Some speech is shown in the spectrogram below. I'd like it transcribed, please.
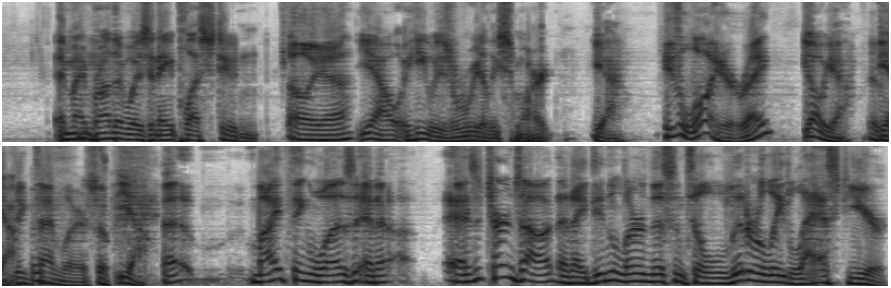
and my brother was an a plus student oh yeah, yeah he was really smart yeah he's a lawyer, right? Oh yeah yeah big time lawyer. So Yeah. uh, my thing was, and uh, as it turns out, and I didn't learn this until literally last year,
